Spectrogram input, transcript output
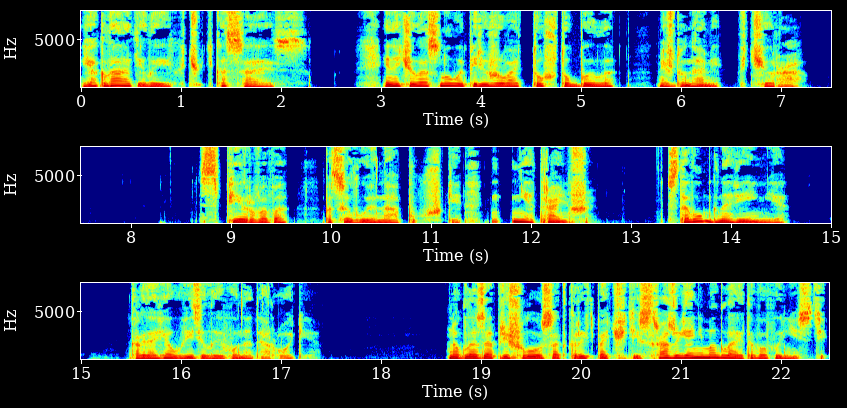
Я гладила их, чуть касаясь, и начала снова переживать то, что было между нами вчера. С первого поцелуя на опушке, нет, раньше, с того мгновения, когда я увидела его на дороге. Но глаза пришлось открыть почти сразу, я не могла этого вынести.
